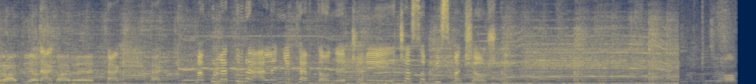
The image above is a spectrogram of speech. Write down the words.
radia Tak. stare. tak, tak. Makulatura, ale nie kartony, czyli czasopisma, książki. Cicho,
